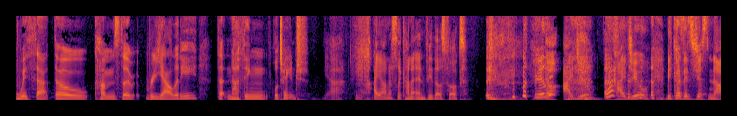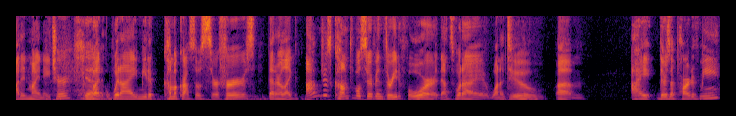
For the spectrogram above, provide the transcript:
with that though comes the reality that nothing will change. Yeah. I honestly kind of envy those folks. Really? No, I do. I do because it's just not in my nature. Yeah. But when I meet a come across those surfers that are like, I'm just comfortable surfing three to four. That's what I want to do. Um, I there's a part of me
